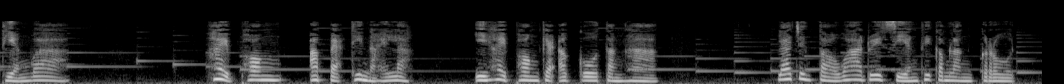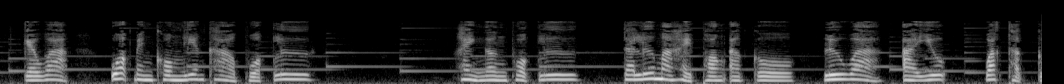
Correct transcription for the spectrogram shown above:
เถียงว่า ให้พองอาแปะที่ไหนล่ะ อีให้พองแกอโกต่างหาก แล้วจึงต่อว่าด้วยเสียงที่กำลังโกรธ แกว่าอ้วกเป็นคงเลี้ยงข้าวพวกลือ ให้เงิงพวกลือ แต่ลือมาให้พองอาโก หรือว่า อายุ วักถโก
